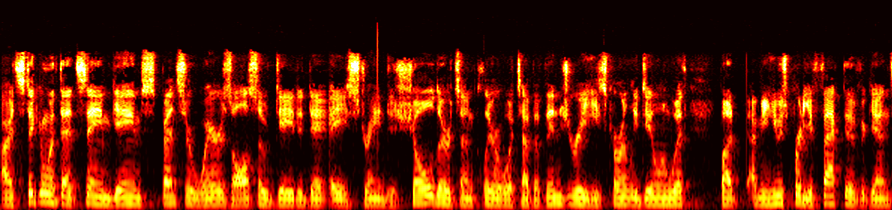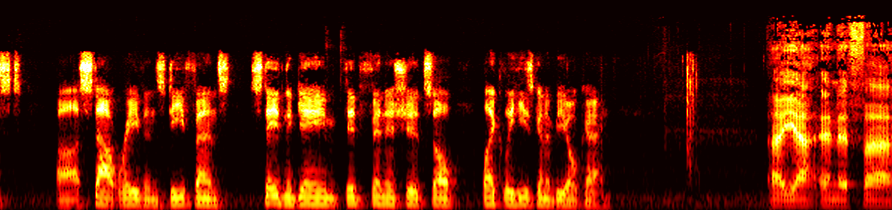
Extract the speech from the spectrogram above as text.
All right, sticking with that same game, Spencer Ware's also day to day He strained his shoulder. It's unclear what type of injury he's currently dealing with, but I mean, he was pretty effective against uh, stout Ravens defense. Stayed in the game, did finish it, so likely he's going to be okay. Uh, yeah, and if uh,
